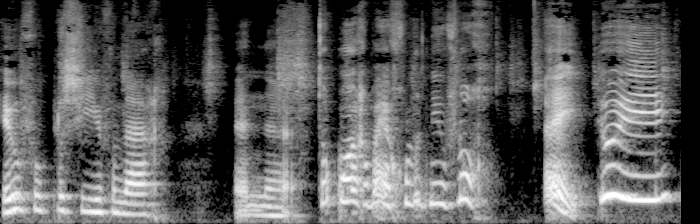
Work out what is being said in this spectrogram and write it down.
heel veel plezier vandaag. En tot morgen bij een goed nieuwe vlog. Hey, doei!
